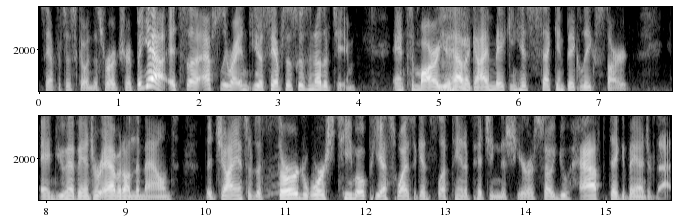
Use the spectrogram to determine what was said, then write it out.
San Francisco in this road trip. But yeah, it's uh, absolutely right. And you know, San Francisco is another team. And tomorrow you have a guy making his second big league start, and you have Andrew Abbott on the mound. The Giants are the third worst team OPS wise against left-handed pitching this year, so you have to take advantage of that.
